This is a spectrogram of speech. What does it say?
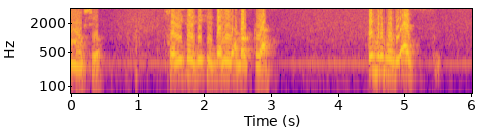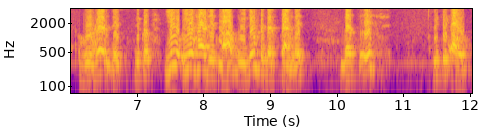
amongst you so he said this is the dalil about qiyas. Everybody else who heard this because you you heard it now you don't understand it but if you think oh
